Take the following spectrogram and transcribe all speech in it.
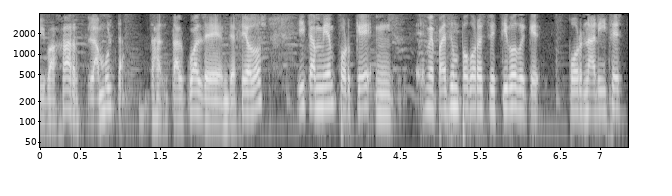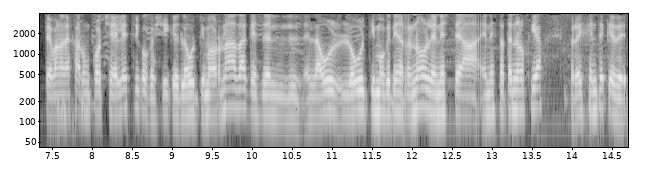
y bajar la multa tal, tal cual de, de, CO2 y también porque mm, me parece un poco restrictivo de que por narices te van a dejar un coche eléctrico que sí que es la última hornada, que es la, lo último que tiene Renault en esta, en esta tecnología, pero hay gente que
